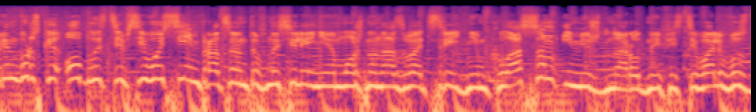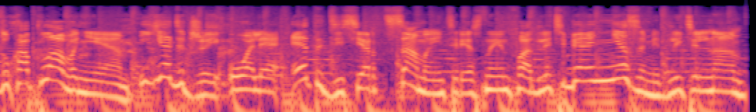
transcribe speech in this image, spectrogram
В Оренбургской области всего 7% населения можно назвать средним классом и международный фестиваль воздухоплавания. Я диджей Оля. Это десерт. Самая интересная инфа для тебя незамедлительно.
